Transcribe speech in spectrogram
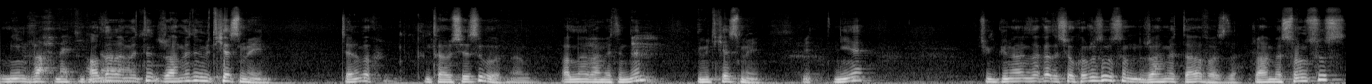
min rahmetillah. Allah rahmetin, rahmetin ümit kesmeyin. Cenab-ı Hakk'ın tavsiyesi bu. Allah'ın rahmetinden ümit kesmeyin. Niye? Çünkü günah ne kadar çok olursa olsun rahmet daha fazla. Rahmet sonsuz,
